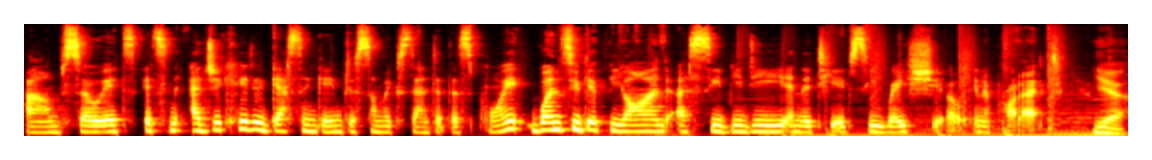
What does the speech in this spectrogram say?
Um, so it's it's an educated guessing game to some extent at this point. Once you get beyond a CBD and a THC ratio in a product. Yeah.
